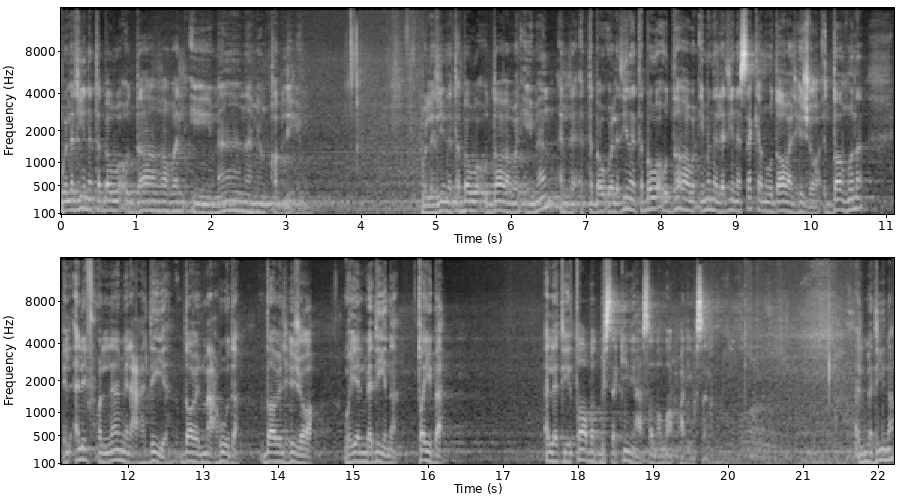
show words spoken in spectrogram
والذين تبوأوا الدار والإيمان من قبلهم. والذين تبوأوا الدار والإيمان والذين تبوأوا الدار والإيمان الذين سكنوا دار الهجرة. الدار هنا الألف واللام العهدية دار المعهودة دار الهجرة. وهي المدينة طيبة التي طابت بسكينها صلى الله عليه وسلم. المدينة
